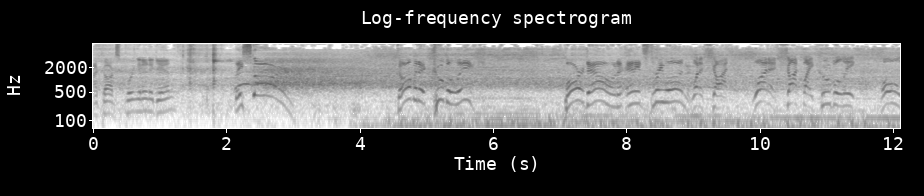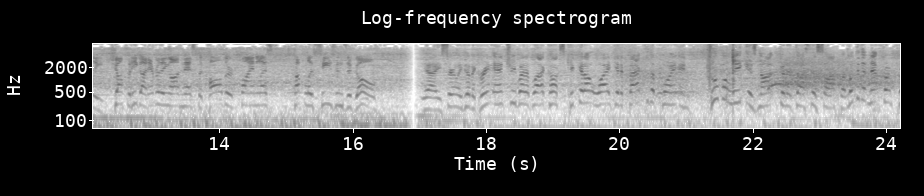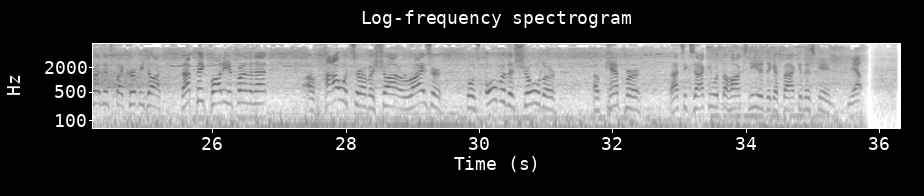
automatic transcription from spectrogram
Blackhawks bring it in again. They score! Dominik Kubalik. Bar down, and it's 3-1. What a shot. What a shot by Kubalik. Holy jump, and he got everything on this. The Calder finalist a couple of seasons ago. Yeah, he certainly did a great entry by the Blackhawks. Kick it out wide, get it back to the point, and Kubalik is not going to dust this off. But look at the net front presence by Kirby Dach. That big body in front of the net, a howitzer of a shot. A riser goes over the shoulder of Kuemper. That's exactly what the Hawks needed to get back in this game. Yep.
